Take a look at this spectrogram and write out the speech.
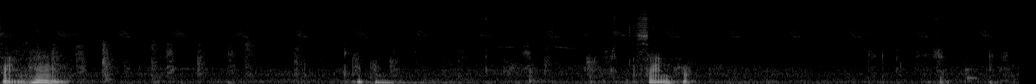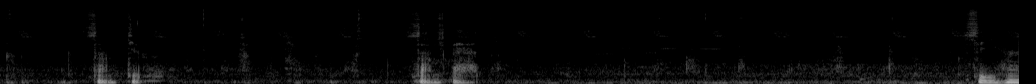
สามห้าครับผมสามหกสามเจ็ดสามแปด สี่ห้า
